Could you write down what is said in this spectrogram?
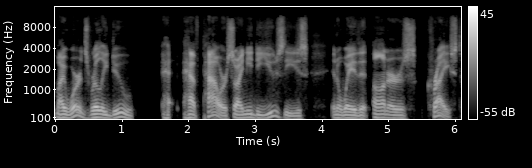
my words really do ha- have power so i need to use these in a way that honors christ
